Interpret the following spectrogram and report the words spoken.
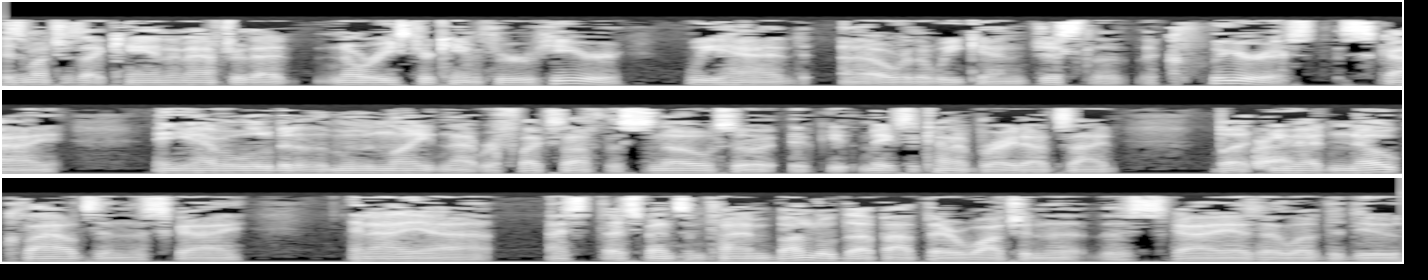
as much as I can, and after that nor'easter came through here, we had uh, over the weekend just the the clearest sky, and you have a little bit of the moonlight, and that reflects off the snow, so it, it makes it kind of bright outside. But Right. you had no clouds in the sky, and I uh, I, I spent some time bundled up out there watching the the sky as I love to do,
